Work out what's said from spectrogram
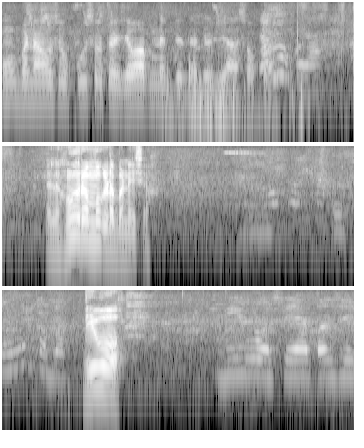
હું બનાવું છું પૂછું તો જવાબ નથી દેતા. જોઈએ આ છોકરા. એટલે હું રમકડા બનાવીશો? દીવો. હમ પછી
